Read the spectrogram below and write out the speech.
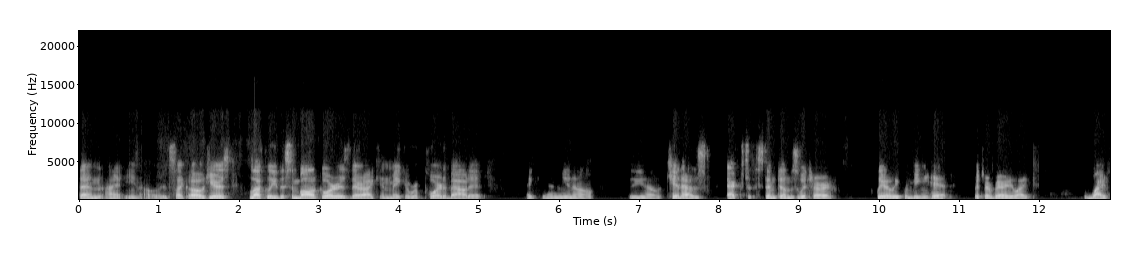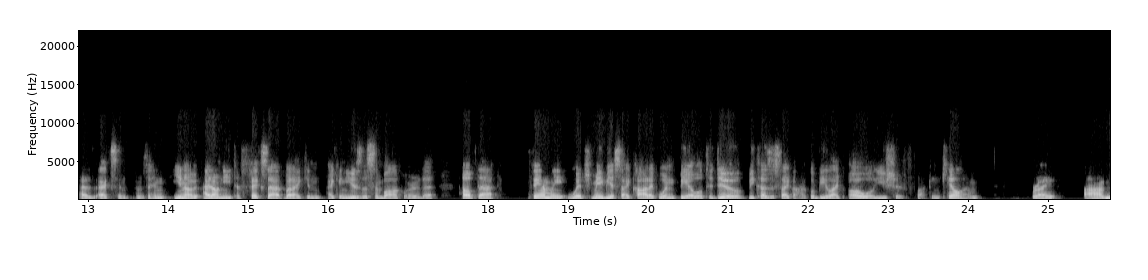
Then i you know it's like oh here's luckily the symbolic order is there i can make a report about it. I can you know you know kid has x symptoms which are clearly from being hit which are very like wife has x symptoms and you know i don't need to fix that but i can i can use the symbolic order to help that family which maybe a psychotic wouldn't be able to do because a psychotic would be like oh well you should fucking kill him right? Um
